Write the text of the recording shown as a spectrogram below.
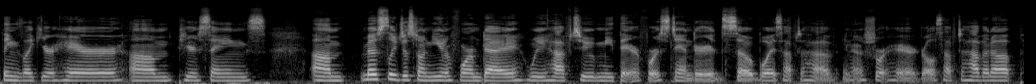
things like your hair, um, piercings. Um, mostly just on uniform day, we have to meet the Air Force standards. So boys have to have you know short hair, girls have to have it up,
